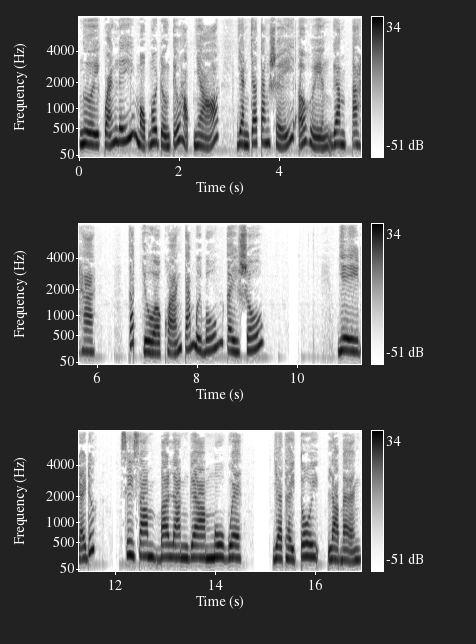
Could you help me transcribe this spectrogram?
người quản lý một ngôi trường tiểu học nhỏ dành cho tăng sĩ ở huyện Gampaha, cách chùa khoảng 84 cây số. Vì Đại Đức Sisam Balanga Muwe và thầy tôi là bạn,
